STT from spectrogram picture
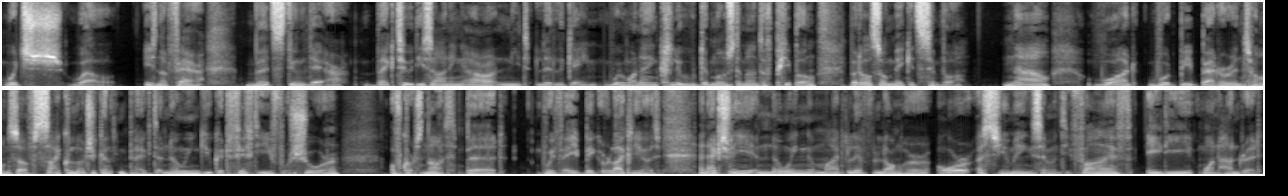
Which, well, is not fair, but still there. Back to designing our neat little game. We want to include the most amount of people, but also make it simple. Now, what would be better in terms of psychological impact, knowing you get 50 for sure? Of course not, but with a bigger likelihood. And actually knowing might live longer or assuming 75, 80, 100.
